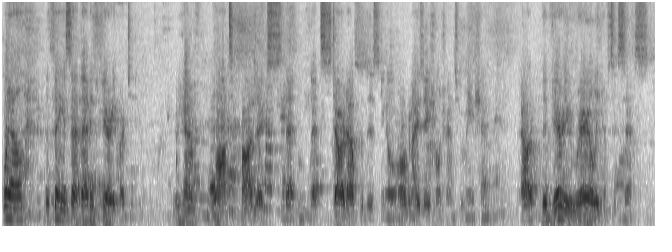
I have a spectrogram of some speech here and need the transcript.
Well, the thing is that that is very hard to do. We have lots of projects that, that start up with this, you know, organizational transformation. Uh, they very rarely have success.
